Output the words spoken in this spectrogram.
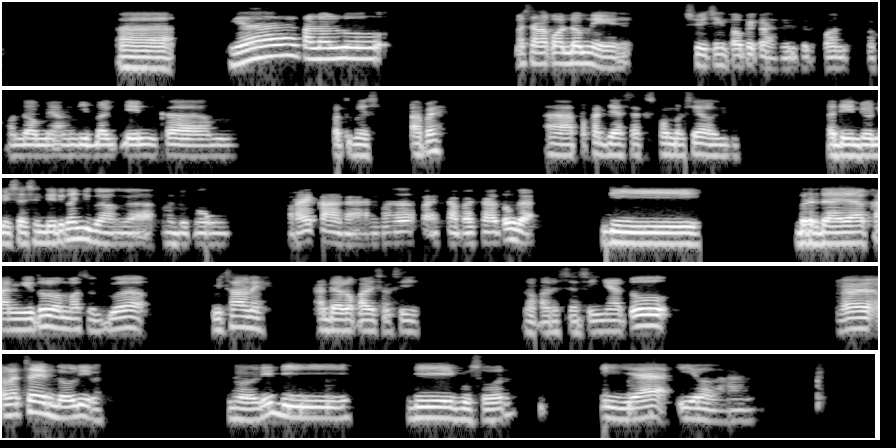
Uh, ya kalau lu masalah kondom nih, switching topik lah gitu, kondom yang dibagiin ke petugas apa ya, uh, pekerja seks komersial gitu di Indonesia sendiri kan juga nggak mendukung mereka kan. Masa PSK-PSK itu nggak diberdayakan gitu loh maksud gue. Misal nih ada lokalisasi, lokalisasinya tuh uh, let's Doli lah. Doli di digusur, iya hilang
